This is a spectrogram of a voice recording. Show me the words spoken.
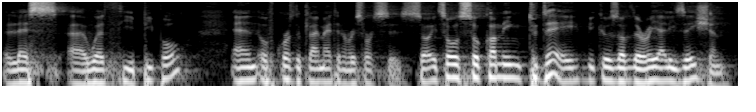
less uh, wealthy people? and of course the climate and resources. So it's also coming today because of the realization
